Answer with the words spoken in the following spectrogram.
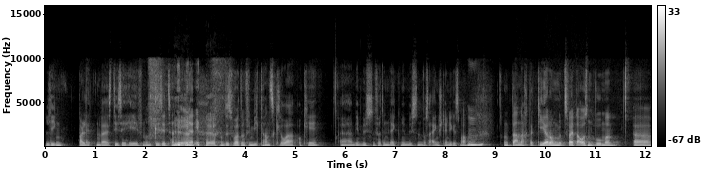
liegen palettenweise diese Hefen und diese Tannine. Und das war dann für mich ganz klar, okay, äh, wir müssen für den weg, wir müssen was Eigenständiges machen. Und dann nach der Gärung 2000, wo wir äh,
